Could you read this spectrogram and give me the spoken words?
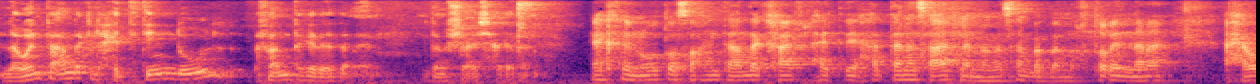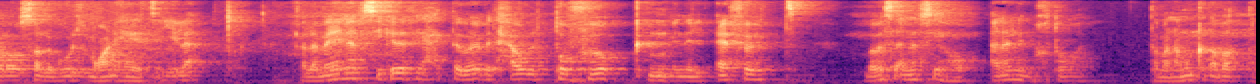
لو انت عندك الحتتين دول فانت كده تمام. انت مش عايز حاجة تانية. آخر نقطة صح انت عندك حاجة في الحتة دي. حتى أنا ساعات لما مثلا ببقى مختار إن أنا أحاول أوصل ل goals معينة هي تقيلة فلما ألاقي نفسي كده في حتة جوايا بتحاول تفرك من ال effort بسال نفسي هو أنا اللي مختار؟ طب أنا ممكن أبطل؟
